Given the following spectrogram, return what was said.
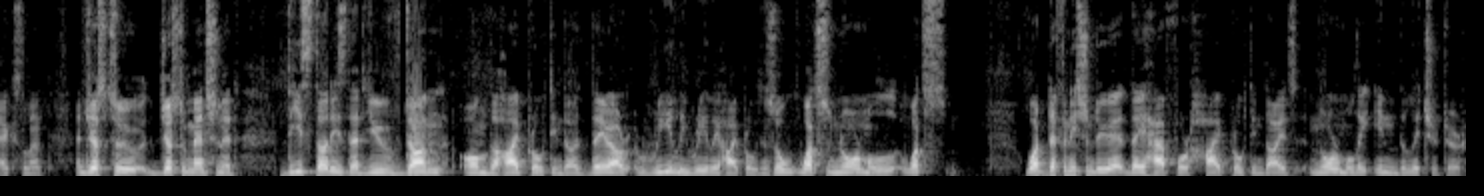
Excellent. And just to just to mention it, these studies that you've done on the high protein diet, they are really really high protein. So what's normal? What's what definition do you, they have for high protein diets normally in the literature?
